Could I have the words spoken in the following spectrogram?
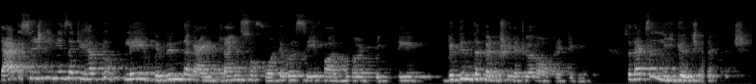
that essentially means that you have to play within the guidelines of whatever safe harbor dictate within the country that you are operating in. So that's a legal challenge.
